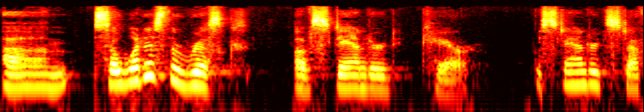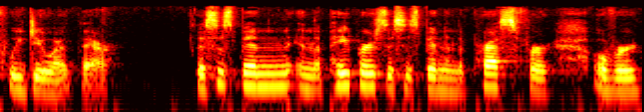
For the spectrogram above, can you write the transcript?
Um, so, what is the risk of standard care? The standard stuff we do out there. This has been in the papers, this has been in the press for over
